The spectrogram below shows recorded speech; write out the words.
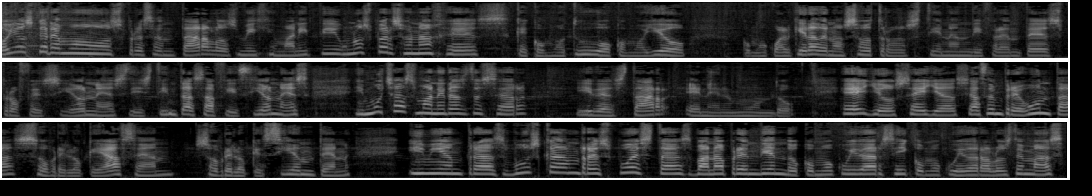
Hoy os queremos presentar a los Mi Humanity unos personajes que como tú o como yo, como cualquiera de nosotros, tienen diferentes profesiones, distintas aficiones y muchas maneras de ser y de estar en el mundo. Ellos, ellas, se hacen preguntas sobre lo que hacen, sobre lo que sienten, y mientras buscan respuestas van aprendiendo cómo cuidarse y cómo cuidar a los demás,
